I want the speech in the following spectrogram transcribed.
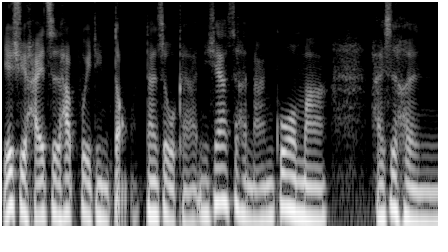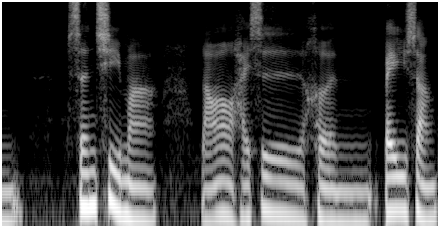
也许孩子他不一定懂，但是我可能你现在是很难过吗？还是很生气吗？然后还是很悲伤？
